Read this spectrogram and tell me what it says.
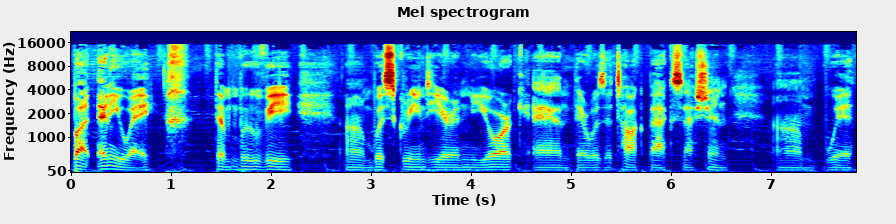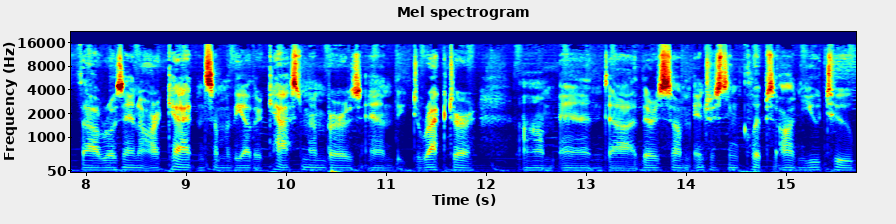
But anyway, the movie um, was screened here in New York, and there was a talkback session um, with uh, Rosanna Arquette and some of the other cast members and the director. Um, and uh, there's some interesting clips on YouTube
